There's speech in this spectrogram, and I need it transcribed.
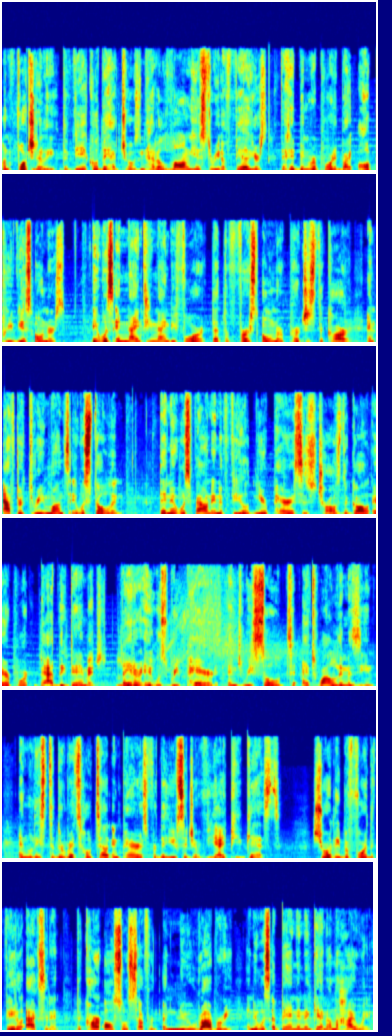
Unfortunately, the vehicle they had chosen had a long history of failures that had been reported by all previous owners. It was in 1994 that the first owner purchased the car, and after three months it was stolen. Then it was found in a field near Paris's Charles de Gaulle Airport badly damaged. Later it was repaired and resold to Etoile Limousine and leased to the Ritz Hotel in Paris for the usage of VIP guests. Shortly before the fatal accident, the car also suffered a new robbery and it was abandoned again on the highway.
